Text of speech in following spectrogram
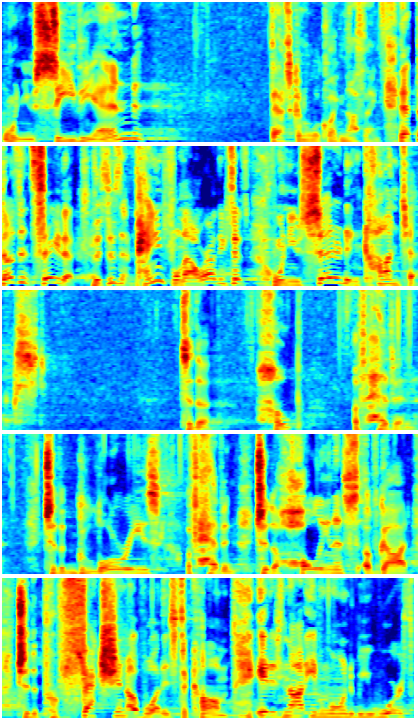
when you see the end, that's going to look like nothing. That doesn't say that this isn't painful now. Rather, he says when you set it in context to the hope of heaven, to the glories of heaven, to the holiness of God, to the perfection of what is to come, it is not even going to be worth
